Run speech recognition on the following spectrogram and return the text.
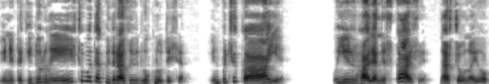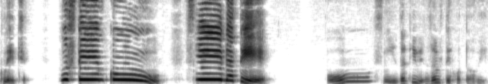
він не такий дурний, щоб отак відразу відгукнутися. Він почекає. Їй ж Галя не скаже, нащо воно його кличе. Вустимку, снідати. О, снідати він завжди готовий.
